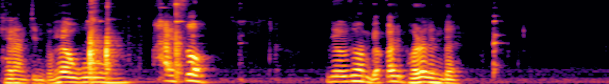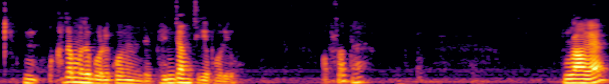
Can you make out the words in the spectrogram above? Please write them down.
계란찜도 해오고 다 했어. 근데 여기서 한 몇 가지 버려야 된대. 음, 가장 먼저 버릴 거는 이제 된장찌개 버리고 없어도 돼. 그다음에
